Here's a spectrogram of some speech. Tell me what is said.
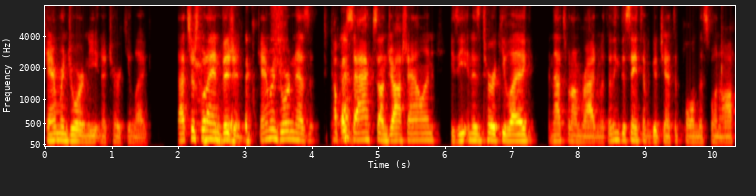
Cameron Jordan eating a turkey leg. That's just what I envision. Cameron Jordan has a couple sacks on Josh Allen. He's eating his turkey leg, and that's what I'm riding with. I think the Saints have a good chance of pulling this one off.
